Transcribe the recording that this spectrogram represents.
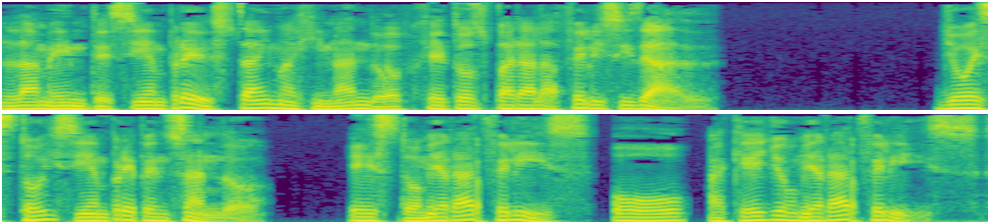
La mente siempre está imaginando objetos para la felicidad. Yo estoy siempre pensando. Esto me hará feliz, o, aquello me hará feliz.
